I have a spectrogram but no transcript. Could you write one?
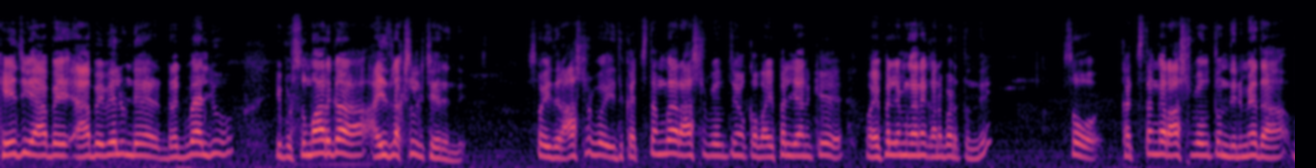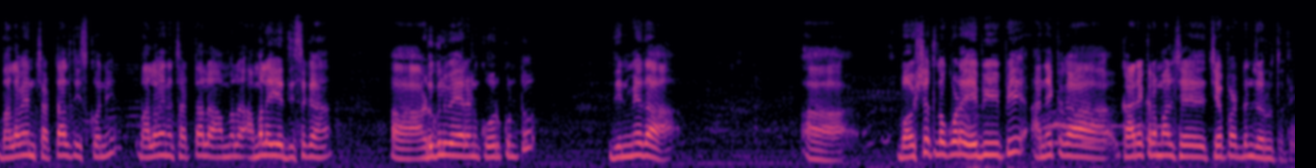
కేజీ యాభై యాభై వేలు ఉండే డ్రగ్ వాల్యూ ఇప్పుడు సుమారుగా ఐదు లక్షలకు చేరింది. సో ఇది రాష్ట్ర ఇది ఖచ్చితంగా రాష్ట్ర ప్రభుత్వం యొక్క వైఫల్యానికి వైఫల్యంగానే కనబడుతుంది. సో ఖచ్చితంగా రాష్ట్ర ప్రభుత్వం దీని మీద బలమైన చట్టాలు తీసుకొని బలమైన చట్టాలు అమలు అమలయ్యే దిశగా అడుగులు వేయాలని కోరుకుంటూ దీని మీద భవిష్యత్తులో కూడా ఏబీవీపీ అనేక కార్యక్రమాలు చే చేపట్టడం జరుగుతుంది.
